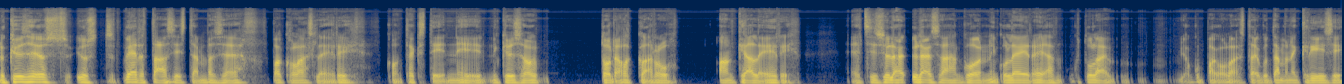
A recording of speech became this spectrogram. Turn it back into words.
No kyllä se, jos just vertaa siis tämmöiseen pakolaisleiri kontekstiin, niin, niin kyllä se on todella karu, ankea leiri. Et siis yle, yleensähän kun on niin kuin leirejä, kun tulee joku pakolaista tai joku tämmöinen kriisi,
